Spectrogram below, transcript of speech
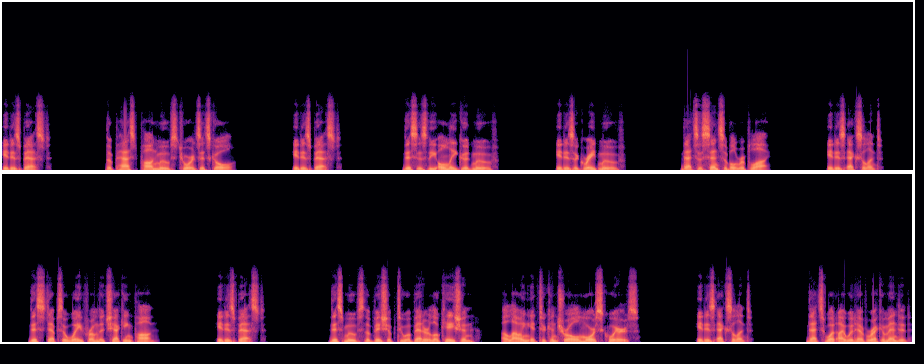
It is best. The passed pawn moves towards its goal. It is best. This is the only good move. It is a great move. That's a sensible reply. It is excellent. This steps away from the checking pawn. It is best. This moves the bishop to a better location, allowing it to control more squares. It is excellent. That's what I would have recommended.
